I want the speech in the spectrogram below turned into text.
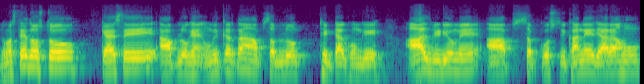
नमस्ते दोस्तों, कैसे आप लोग हैं? उम्मीद करता हूँ आप सब लोग ठीक ठाक होंगे। आज वीडियो में आप सबको सिखाने जा रहा हूँ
